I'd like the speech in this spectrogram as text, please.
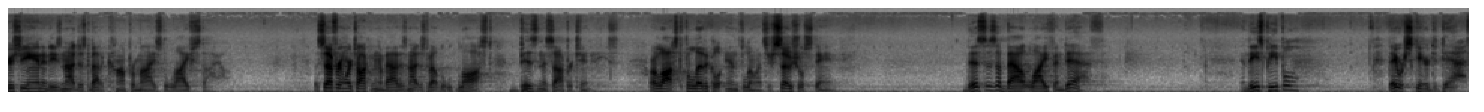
Christianity is not just about a compromised lifestyle. The suffering we're talking about is not just about lost business opportunities or lost political influence or social standing. This is about life and death. And these people, they were scared to death.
